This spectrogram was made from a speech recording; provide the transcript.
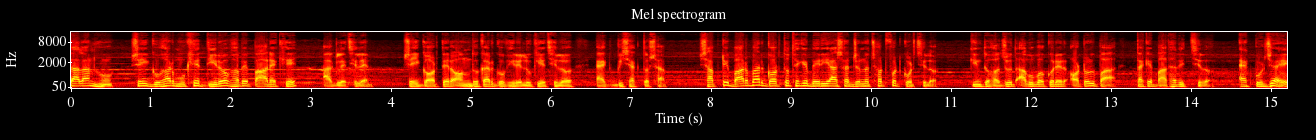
তালানহু সেই গুহার মুখে দৃঢ়ভাবে পা রেখে আগলেছিলেন সেই গর্তের অন্ধকার গভীরে লুকিয়েছিল এক বিষাক্ত সাপ। সাপটি বারবার গর্ত থেকে বেরিয়ে আসার জন্য ছটফট করছিল, কিন্তু হজরত আবু বকরের অটল পা তাকে বাধা দিচ্ছিল। এক পর্যায়ে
